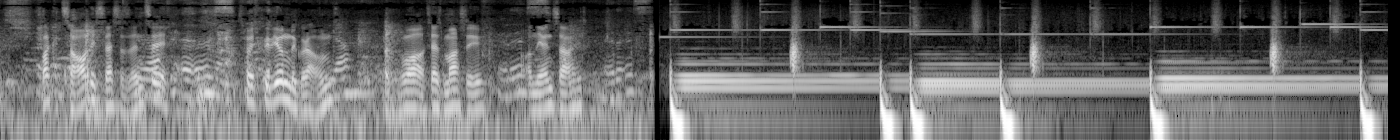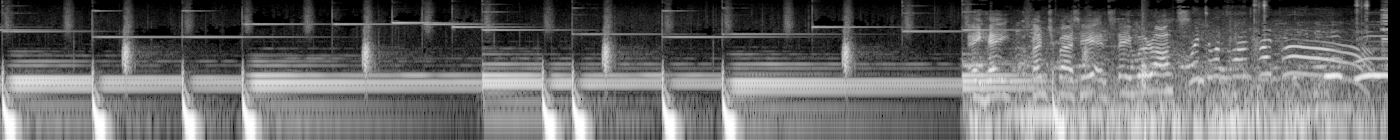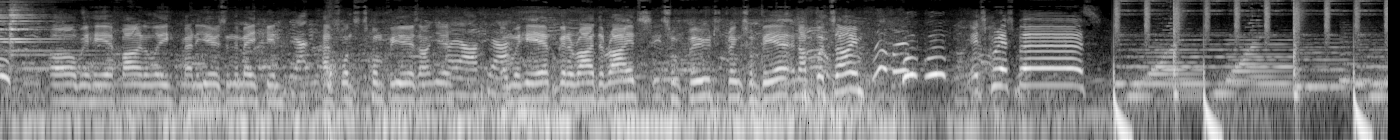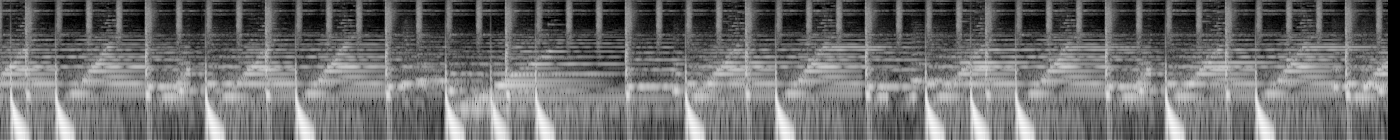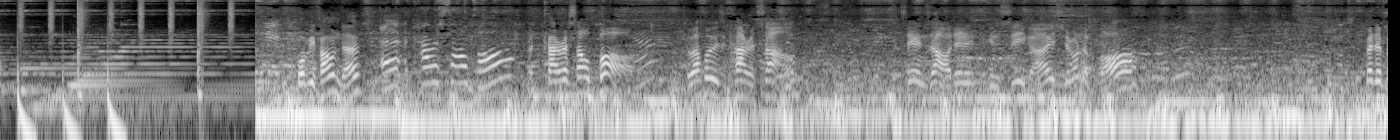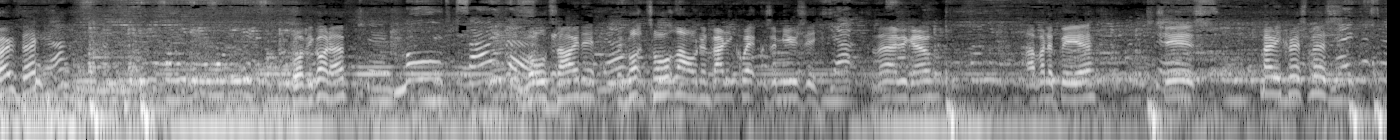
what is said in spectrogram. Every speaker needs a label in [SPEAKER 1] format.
[SPEAKER 1] It's like a TARDIS, this isn't
[SPEAKER 2] Yeah,
[SPEAKER 1] it?
[SPEAKER 2] it is.
[SPEAKER 1] It's supposed to be the underground.
[SPEAKER 2] Yeah,
[SPEAKER 1] Wow, it says massive
[SPEAKER 2] It is.
[SPEAKER 1] on the inside.
[SPEAKER 2] it is.
[SPEAKER 1] Hey, hey, Adventure Bears here, and today we're at.
[SPEAKER 2] Winter Wonderland Hyde Park.
[SPEAKER 1] Oh, we're here finally, many years in the making.
[SPEAKER 2] Yeah.
[SPEAKER 1] Have wanted to come for years, aren't you?
[SPEAKER 2] I have, yeah.
[SPEAKER 1] And we're here, we're going to ride the rides, eat some food, drink some beer, and have a good time. Whoop, whoop. It's Christmas! What have you found, Dev?
[SPEAKER 2] Uh, a carousel bar.
[SPEAKER 1] A carousel bar?
[SPEAKER 2] Yeah.
[SPEAKER 1] So I thought it was a carousel. Turns out, I don't know if you can see guys, you're on a bar. Of both, eh?
[SPEAKER 2] Yeah.
[SPEAKER 1] What have you got, Ev?
[SPEAKER 2] Cheers. Mulled cider.
[SPEAKER 1] Mulled cider.
[SPEAKER 2] Yeah.
[SPEAKER 1] We've got talk loud and very quick because of music.
[SPEAKER 2] Yeah.
[SPEAKER 1] So there we go. I've had a beer. Cheers. Merry Christmas.
[SPEAKER 2] Merry Christmas.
